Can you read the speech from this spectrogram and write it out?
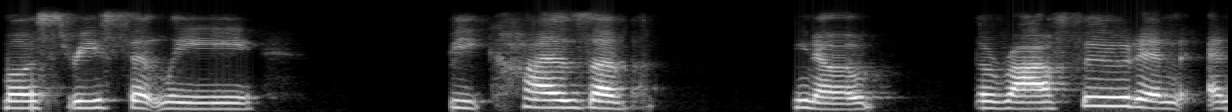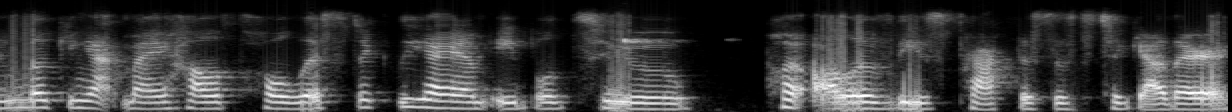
most recently, because of you know the raw food and and looking at my health holistically i am able to put all of these practices together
